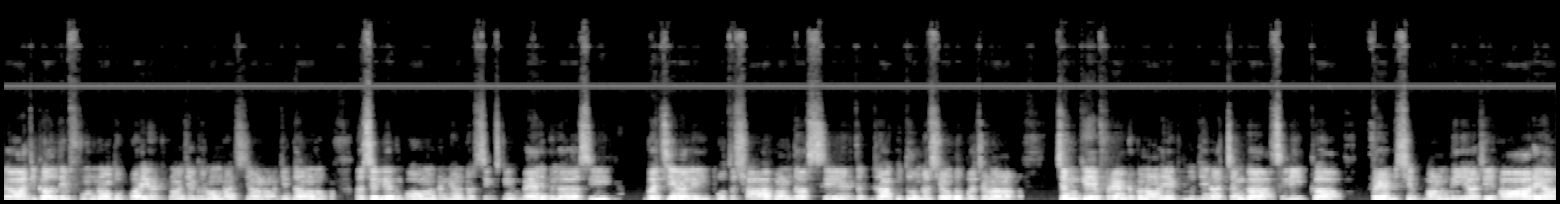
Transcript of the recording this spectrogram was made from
ਅੱਜ ਕੱਲ ਦੇ ਫੋਨਾਂ ਤੋਂ ਪਰੇ ਹਟਣਾ, ਜੇ ਗਰਾਊਂਡਾਂ 'ਚ ਜਾਣਾ, ਜਿੱਦਾਂ ਹੁਣ ਆਸਟ੍ਰੇਲੀਅਨ ਗਵਰਨਮੈਂਟ ਨੇ ਅੰਡਰ 16 ਬੈਨ ਵੀ ਲਾਇਆ ਸੀ ਬੱਚਿਆਂ ਲਈ ਉਤਸ਼ਾਹ ਬਣਦਾ, ਸਿਹਤ ਡਰੱਗ ਤੋਂ ਨਸ਼ਿਆਂ ਤੋਂ ਬਚਣਾ, ਚੰਗੇ ਫਰੈਂਡ ਬਣਾਉਣੇ ਇੱਕ ਦੂਜੇ ਨਾਲ, ਚੰਗਾ ਸਲੀਕਾ ਫਰੈਂਡਸ਼ਿਪ ਬਣਦੀ ਆ, ਜੇ ਹਾਰ ਆ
